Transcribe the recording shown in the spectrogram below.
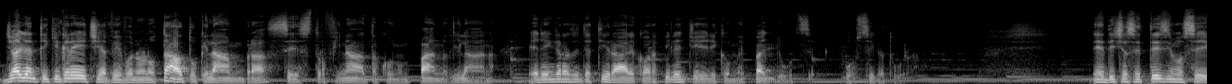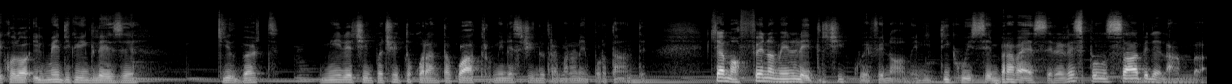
Già gli antichi greci avevano notato che l'ambra, se strofinata con un panno di lana, era in grado di attirare corpi leggeri come pagliuzze o segatura. Nel XVII secolo il medico inglese Gilbert, 1544-1603 ma non è importante, chiamò fenomeni elettrici quei fenomeni di cui sembrava essere responsabile l'ambra,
